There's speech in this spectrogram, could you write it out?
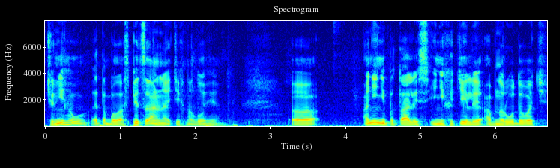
Чернигову. Это была специальная технология. Э, они не пытались и не хотели обнародовать,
